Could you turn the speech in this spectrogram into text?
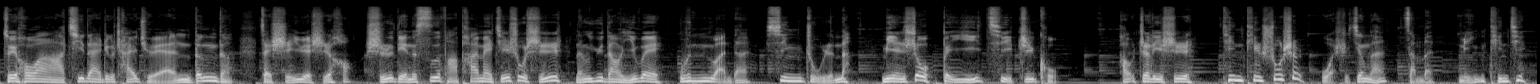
最后啊，期待这个柴犬等等，在十一月十号十点的司法拍卖结束时，能遇到一位温暖的新主人呐，免受被遗弃之苦。好，这里是天天说事儿，我是江南，咱们明天见。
